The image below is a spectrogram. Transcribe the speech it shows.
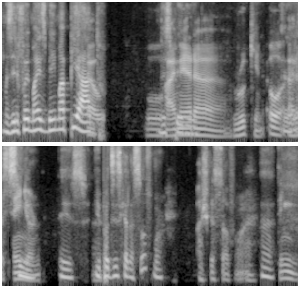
Mas ele foi mais bem mapeado. É, o Jaime era rookie, né? ou era, era senior. Sim, né? isso. É. E o Podzinski era sophomore? Acho que é sophomore, é. é. Tem...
